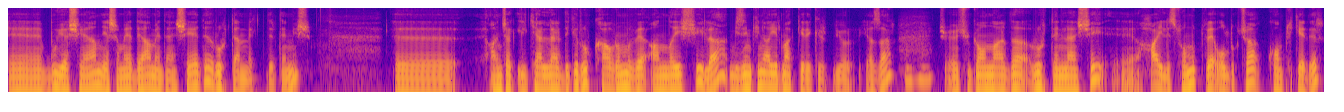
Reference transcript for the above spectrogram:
E, bu yaşayan, yaşamaya devam eden şeye de ruh denmektedir demiş. E, ancak ilkellerdeki ruh kavramı ve anlayışıyla bizimkini ayırmak gerekir diyor yazar. Hı hı. Çünkü onlarda ruh denilen şey e, hayli somut ve oldukça komplikedir.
